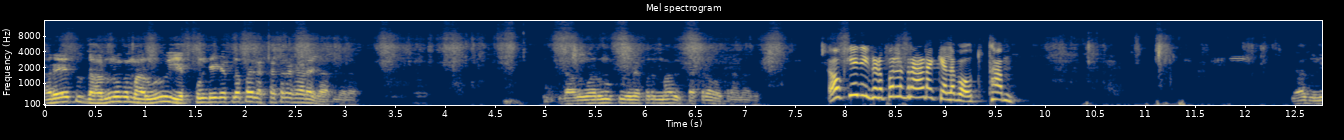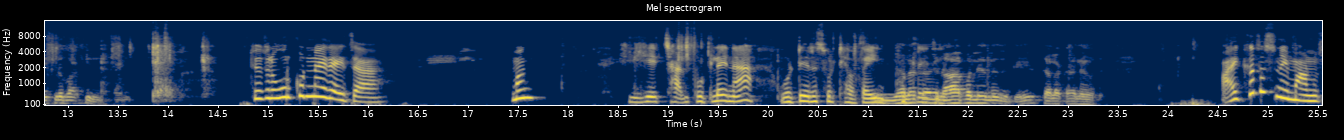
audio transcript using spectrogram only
अरे तू झाडू नको मारू एक कुंडी घेतला पहिला कचरा काढायचा आपल्याला. झाडू मारून उपयोग नाही परत मागे कचरा होत राहणार आहे. ओके इकडं परत राडा केला भाऊ तू थांब. हे अजून इकडे बाकी आहे. ते तुला उरकून नाही द्यायचा. मग? हे हे छान फुटलंय ना वर टेरेसवर ठेवता येईल याला फुटलंय काय ते. राबलेलं ते त्याला काय नाही होत. ऐकतच नाही माणूस.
